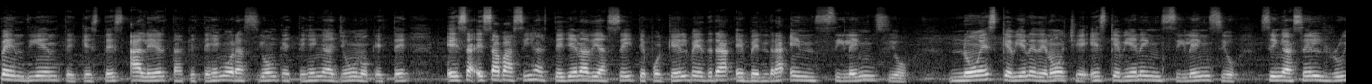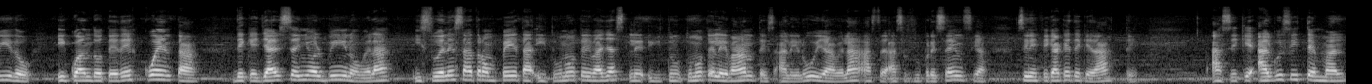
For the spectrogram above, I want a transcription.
pendiente, que estés alerta, que estés en oración, que estés en ayuno, que esté esa, esa vasija esté llena de aceite, porque Él vendrá, él vendrá en silencio. No es que viene de noche, es que viene en silencio, sin hacer ruido. Y cuando te des cuenta, de que ya el Señor vino, ¿verdad? Y suene esa trompeta y tú no te vayas, y tú, no te levantes, aleluya, ¿verdad? Hacia, su presencia, significa que te quedaste. Así que algo hiciste mal,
